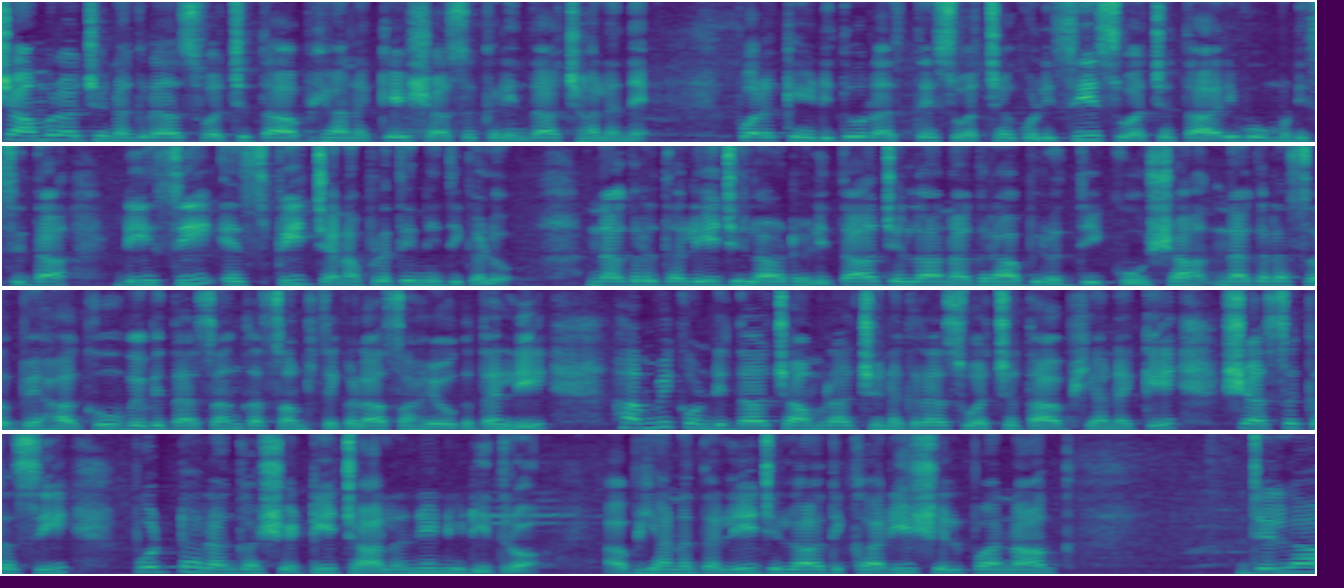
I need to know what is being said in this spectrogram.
ಚಾಮರಾಜನಗರ ಸ್ವಚ್ಛತಾ ಅಭಿಯಾನಕ್ಕೆ ಶಾಸಕರಿಂದ ಚಾಲನೆ. ಪೊರಕೆ ಹಿಡಿದು ರಸ್ತೆ ಸ್ವಚ್ಛಗೊಳಿಸಿ ಸ್ವಚ್ಛತಾ ಅರಿವು ಮೂಡಿಸಿದ ಡಿಸಿ, ಎಸ್ಪಿ, ಜನಪ್ರತಿನಿಧಿಗಳು. ನಗರದಲ್ಲಿ ಜಿಲ್ಲಾಡಳಿತ, ಜಿಲ್ಲಾ ನಗರಾಭಿವೃದ್ಧಿ ಕೋಶ, ನಗರಸಭೆ ಹಾಗೂ ವಿವಿಧ ಸಂಘ ಸಂಸ್ಥೆಗಳ ಸಹಯೋಗದಲ್ಲಿ ಹಮ್ಮಿಕೊಂಡಿದ್ದ ಚಾಮರಾಜನಗರ ಸ್ವಚ್ಛತಾ ಅಭಿಯಾನಕ್ಕೆ ಶಾಸಕ ಸಿ. ಪುಟ್ಟರಂಗಶೆಟ್ಟಿ ಚಾಲನೆ ನೀಡಿದರು. ಅಭಿಯಾನದಲ್ಲಿ ಜಿಲ್ಲಾಧಿಕಾರಿ ಶಿಲ್ಪಾ ನಾಗ್, ಜಿಲ್ಲಾ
